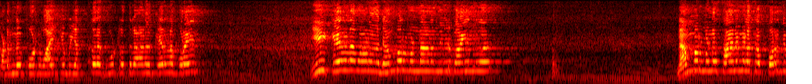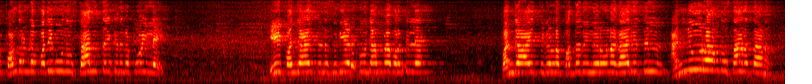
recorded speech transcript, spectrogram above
പഠന റിപ്പോർട്ട് വായിക്കുമ്പോൾ എത്ര കൂട്ടത്തിലാണ് കേരളം പുറയിൽ ഈ കേരളമാണോ നമ്പർ വൺ ആണെന്ന് ഇവർ പറയുന്നത്? നമ്പർ വൺ സ്ഥാനങ്ങളൊക്കെ പറഞ്ഞ് പന്ത്രണ്ടും പതിമൂന്നും സ്ഥാനത്തേക്ക് നിങ്ങൾ പോയില്ലേ? ഈ പഞ്ചായത്തിന്റെ സ്ഥിതി എടുക്കൂ ഞാൻ പറഞ്ഞില്ലേ? പഞ്ചായത്തുകളുടെ പദ്ധതി നിർവഹണ കാര്യത്തിൽ അഞ്ഞൂറാമത് സ്ഥാനത്താണ്.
